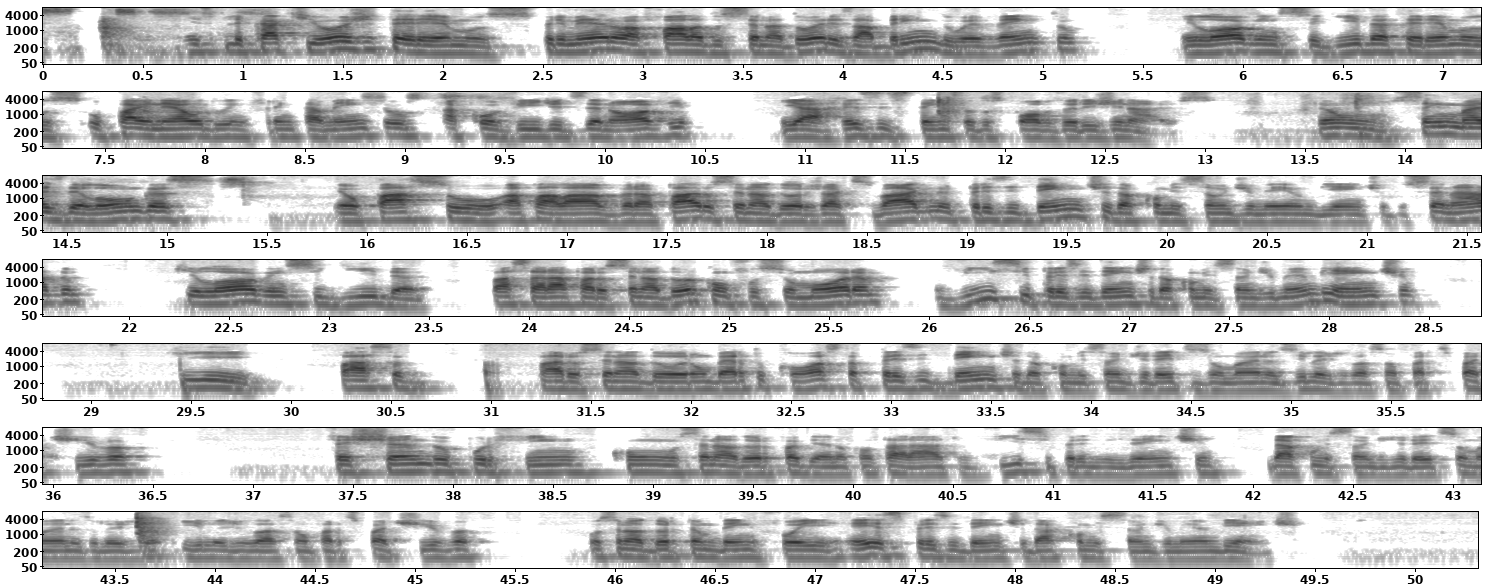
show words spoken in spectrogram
E explicar que hoje teremos, primeiro, a fala dos senadores abrindo o evento, e logo em seguida teremos o painel do enfrentamento à Covid-19 e à resistência dos povos originários. Então, sem mais delongas, eu passo a palavra para o senador Jacques Wagner, presidente da Comissão de Meio Ambiente do Senado, que logo em seguida passará para o senador Confúcio Moura, vice-presidente da Comissão de Meio Ambiente, que passa para o senador Humberto Costa, presidente da Comissão de Direitos Humanos e Legislação Participativa, fechando, por fim, com o senador Fabiano Contarato, vice-presidente da Comissão de Direitos Humanos e Legislação Participativa, o senador também foi ex-presidente da Comissão de Meio Ambiente.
